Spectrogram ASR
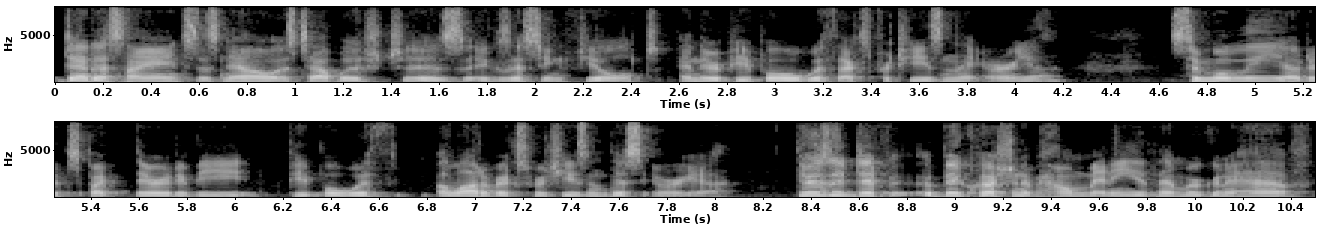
data science is now established as existing field, and there are people with expertise in the area. Similarly, I'd expect there to be people with a lot of expertise in this area. There's a, diff- a big question of how many of them we're going to have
